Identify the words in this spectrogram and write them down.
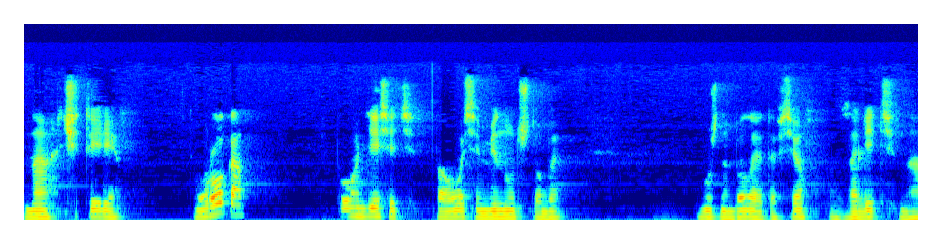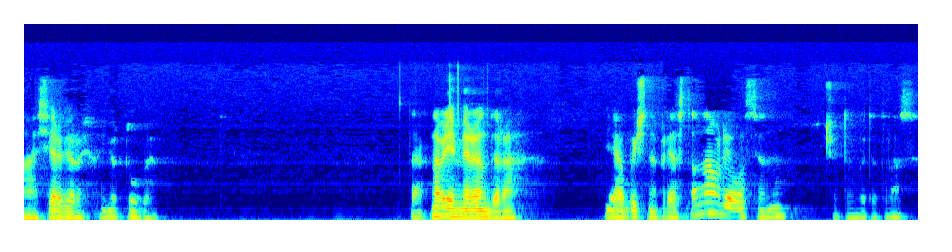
на 4 урока по 10, по 8 минут, чтобы можно было это все залить на сервер YouTube. Так, на время рендера я обычно приостанавливался, но что-то в этот раз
